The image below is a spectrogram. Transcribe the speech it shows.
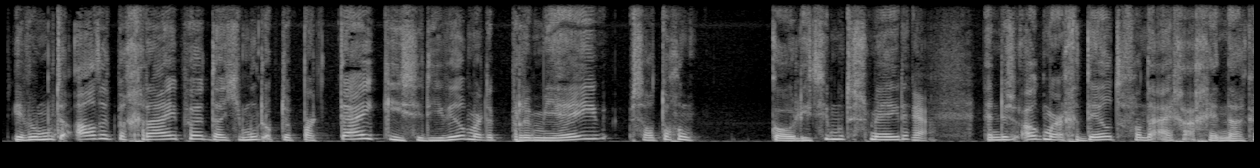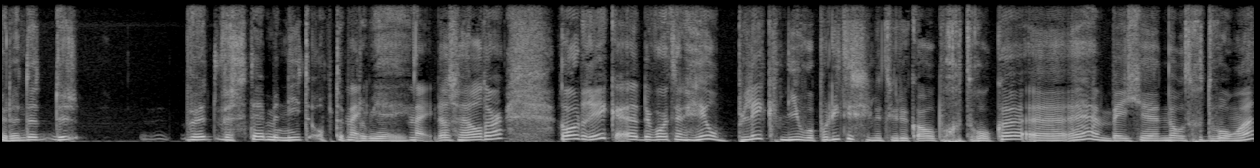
we moeten altijd begrijpen dat je moet op de partij kiezen die je wil. Maar de premier zal toch een coalitie moeten smeden. Ja. En dus ook maar een gedeelte van de eigen agenda kunnen. Dus we, we stemmen niet op de Nee, premier. nee, dat is helder. Roderick, eh, er wordt een heel blik nieuwe politici natuurlijk opengetrokken. eh, hè, een beetje noodgedwongen.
